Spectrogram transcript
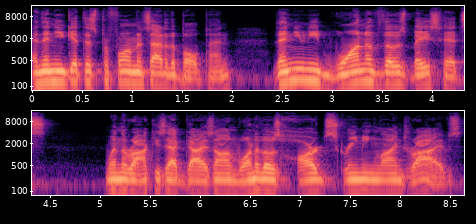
And then you get this performance out of the bullpen. Then you need one of those base hits when the Rockies had guys on, one of those hard screaming line drives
